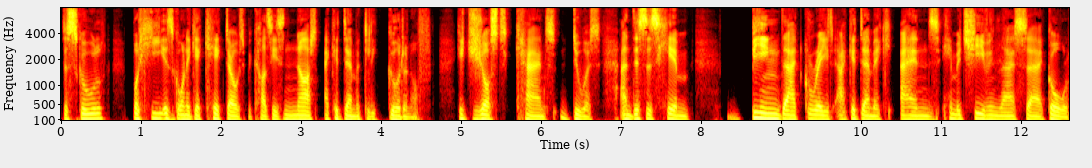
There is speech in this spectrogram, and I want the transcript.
the school but he is going to get kicked out because he's not academically good enough. He just can't do it. And this is him being that great academic and him achieving that uh, goal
